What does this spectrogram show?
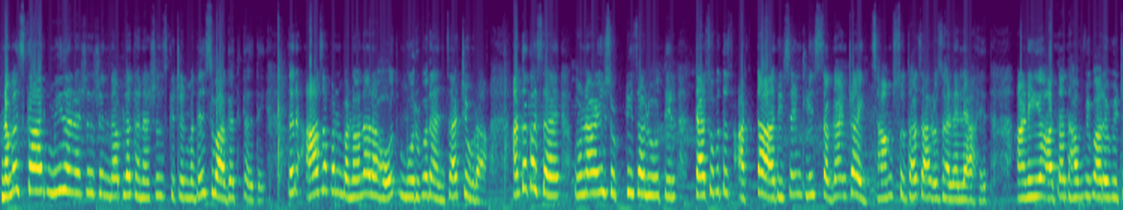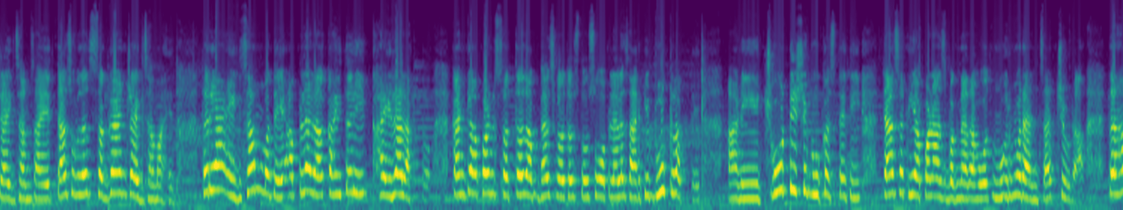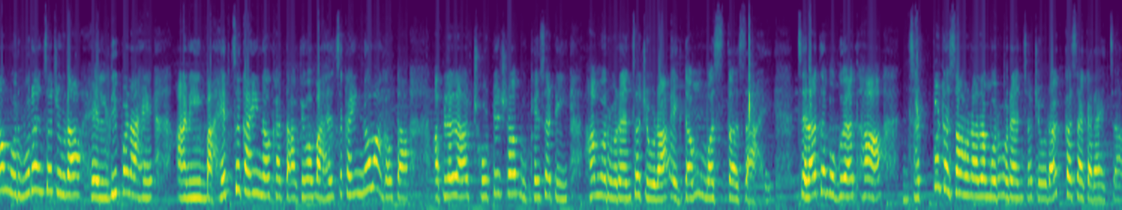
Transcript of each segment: नमस्कार मी धनाशस शिंदे आपल्या धनाशस किचनमध्ये स्वागत करते. तर आज आपण बनवणार आहोत मुरमुऱ्यांचा चिवडा. आता कसं आहे उन्हाळी सुट्टी चालू होतील त्यासोबतच आत्ता रिसेंटली सगळ्यांच्या एक्झामसुद्धा चालू झालेल्या आहेत. आणि आता दहावी बारावीच्या एक्झाम्स आहेत त्यासोबतच सगळ्यांच्या एक्झाम आहेत. तर या एक्झाममध्ये आपल्याला काहीतरी खायला लागतं. कारण की आपण सतत अभ्यास करत असतो सो आपल्याला सारखी भूक लागते. आणि छोटीशी भूक असते ती त्यासाठी आपण आज बघणार आहोत मुरमुऱ्यांचा चिवडा. तर हा मुरमुऱ्यांचा चिवडा हेल्दी पण आहे आणि बाहेरचं काही न खाता किंवा बाहेरचं काही न मागवता आपल्याला छोट्याशा भुकेसाठी हा मुरमुऱ्यांचा चिवडा एकदम मस्त असा आहे. चला तर बघूयात हा झटपट असा होणारा मुरमुऱ्यांचा चिवडा कसा करायचा.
